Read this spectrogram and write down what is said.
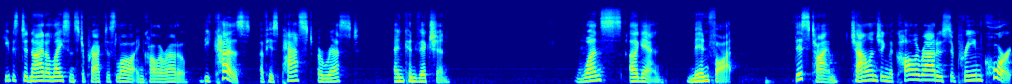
he was denied a license to practice law in Colorado because of his past arrest and conviction Once again, Min fought, this time challenging the Colorado Supreme Court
